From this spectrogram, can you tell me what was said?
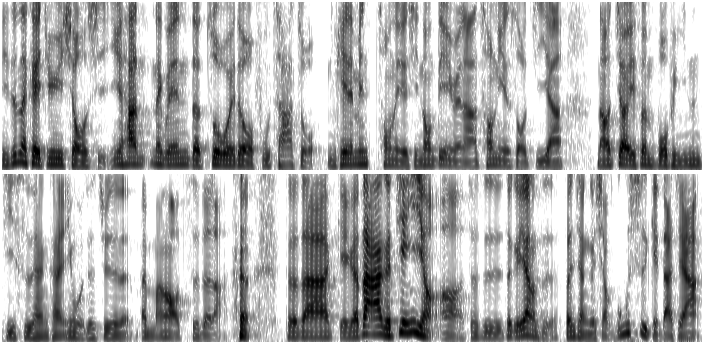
你真的可以进去休息，因为他那边的座位都有副插座，你可以那边充你的行动电源啊，充你的手机啊，然后叫一份薄皮嫩鸡试看看，因为我就觉得还蛮好吃的啦。就大家给个大家个建议哦，啊，就是这个样子，分享个小故事给大家。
